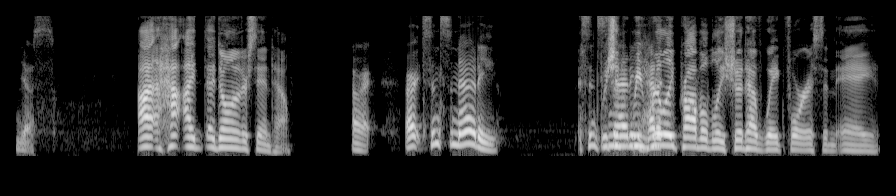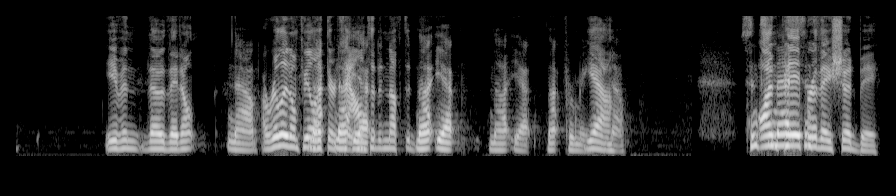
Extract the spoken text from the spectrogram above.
Yes. I I, I don't understand how. All right. All right. Cincinnati. We Cincinnati. should we had a- really probably should have Wake Forest in A, even though they don't. no. I really don't feel like they're not yet. talented enough to. Not yet. Not yet. Not for me. Yeah. No. On paper, they should be.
